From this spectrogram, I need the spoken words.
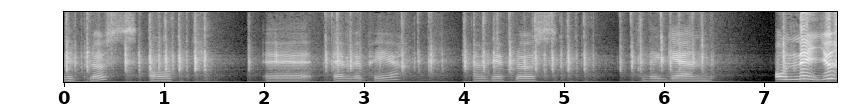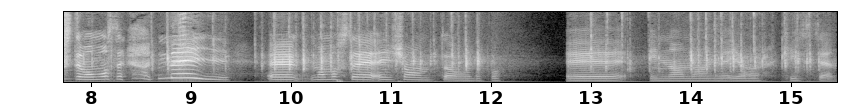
VIP plus och eh, MVP. MVP plus legend. Åh nej, just det! Man måste... Nej! Eh, man måste enchanta och hålla på. Eh, innan man gör kisten.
